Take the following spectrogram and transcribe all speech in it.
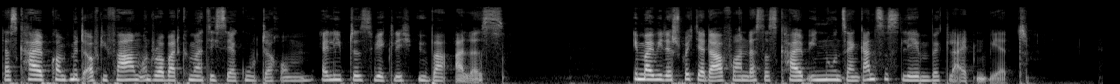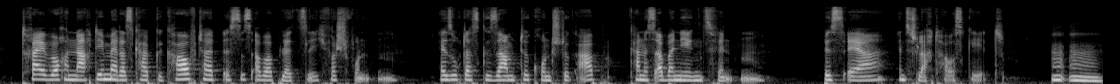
Das Kalb kommt mit auf die Farm und Robert kümmert sich sehr gut darum. Er liebt es wirklich über alles. Immer wieder spricht er davon, dass das Kalb ihn nun sein ganzes Leben begleiten wird. Drei Wochen nachdem er das Kalb gekauft hat, ist es aber plötzlich verschwunden. Er sucht das gesamte Grundstück ab, kann es aber nirgends finden, bis er ins Schlachthaus geht. Mm -mm.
